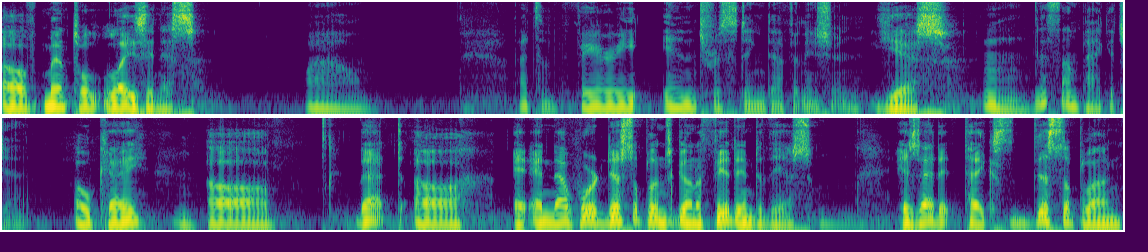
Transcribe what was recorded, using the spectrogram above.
of mental laziness. Wow. That's a very interesting definition. Yes. Hmm. Let's unpackage that. Okay. Uh, that uh, and, and now where discipline's going to fit into this is that it takes discipline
